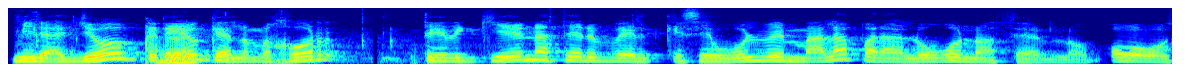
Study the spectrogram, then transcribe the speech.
Mira, yo creo que a lo mejor te quieren hacer ver que se vuelve mala para luego no hacerlo. O,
